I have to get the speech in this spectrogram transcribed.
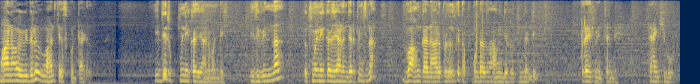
మానవ విధిలో వివాహం చేసుకుంటాడు. ఇది రుక్మిణీ కళ్యాణం అండి. ఇది విన్న రుక్మిణీ కళ్యాణం జరిపించిన వివాహం కాని ఆడపిల్లలకి తప్పకుండా వివాహం జరుగుతుందండి. ప్రయత్నించండి. Thank you.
